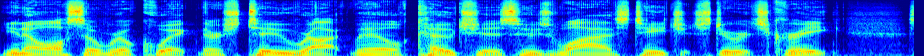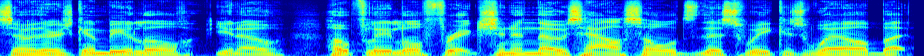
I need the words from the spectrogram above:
you know, also real quick, there's two Rockvale coaches whose wives teach at Stewart's Creek. So there's going to be a little, you know, hopefully a little friction in those households this week as well. But,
